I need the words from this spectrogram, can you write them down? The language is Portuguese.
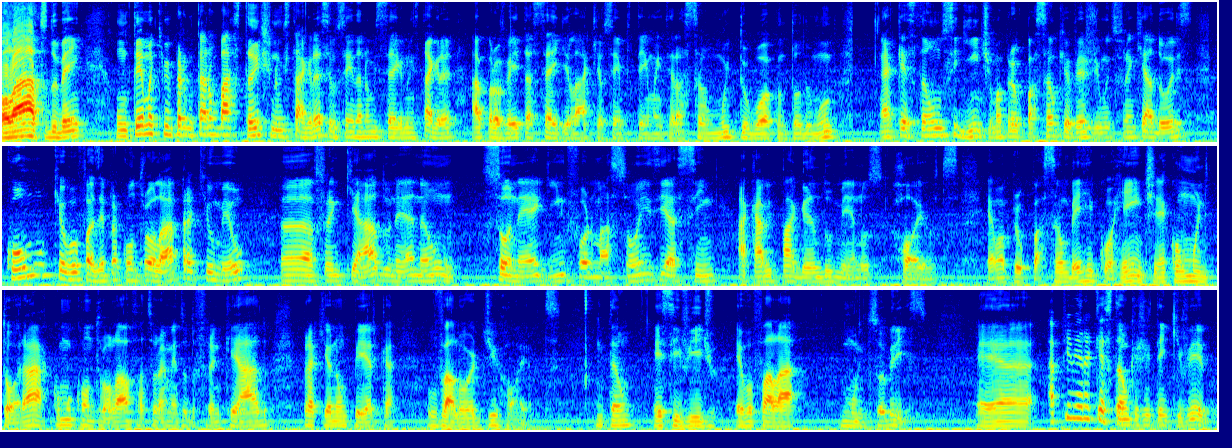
Olá, tudo bem? Um tema que me perguntaram bastante no Instagram, se você ainda não me segue no Instagram, aproveita, segue lá que eu sempre tenho uma interação muito boa com todo mundo. É a questão seguinte, uma preocupação que eu vejo de muitos franqueadores, como que eu vou fazer para controlar para que o meu uh, franqueado né, não sonegue informações e assim acabe pagando menos royalties. É uma preocupação bem recorrente, né? Como monitorar, como controlar o faturamento do franqueado para que eu não perca o valor de royalties. Então, esse vídeo eu vou falar muito sobre isso. É, a primeira questão que a gente tem que ver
